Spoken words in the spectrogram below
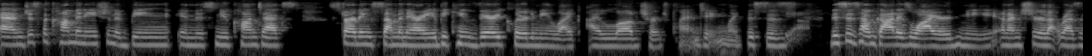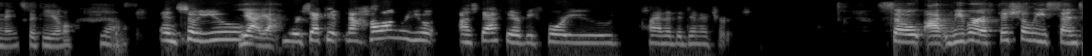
and just the combination of being in this new context starting seminary it became very clear to me like i love church planting like this is yeah. this is how god has wired me and i'm sure that resonates with you yeah and so you yeah yeah you were executive now how long were you on staff there before you planted the dinner church so uh, we were officially sent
